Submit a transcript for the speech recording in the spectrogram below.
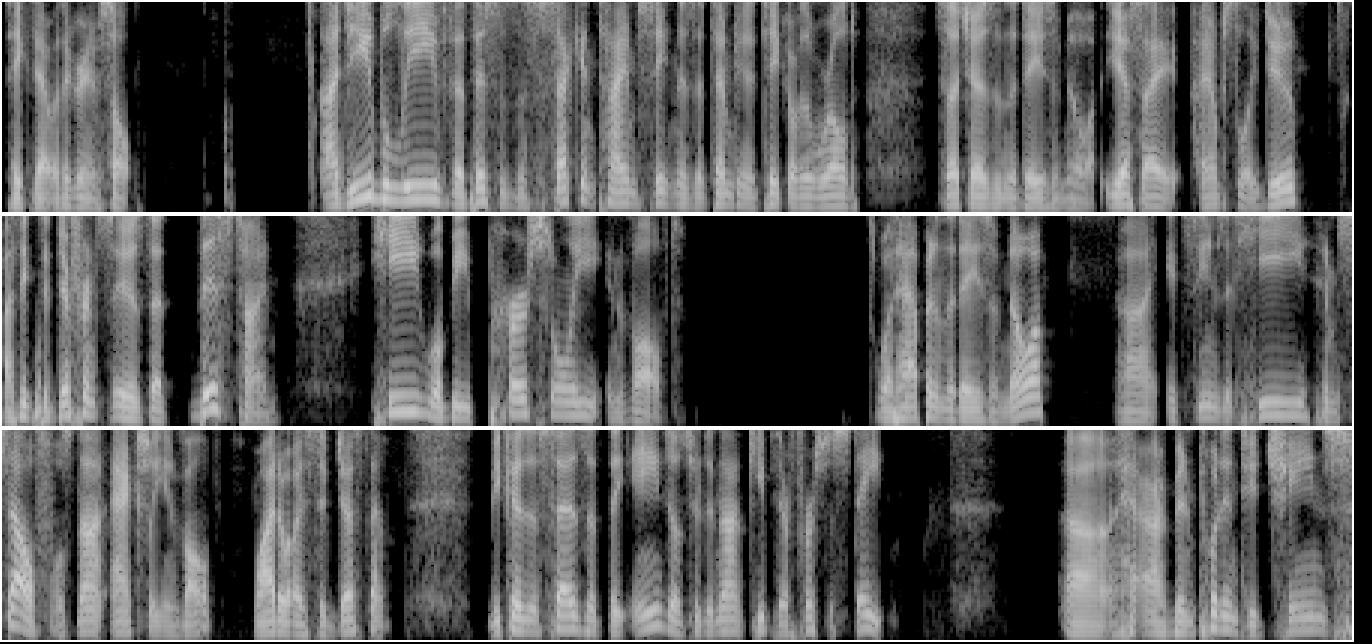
take that with a grain of salt. Uh, do you believe that this is the second time Satan is attempting to take over the world, such as in the days of Noah? Yes, I, I absolutely do. I think the difference is that this time he will be personally involved. What happened in the days of Noah uh, it seems that he himself was not actually involved. Why do I suggest that? Because it says that the angels who did not keep their first estate uh, have been put into chains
